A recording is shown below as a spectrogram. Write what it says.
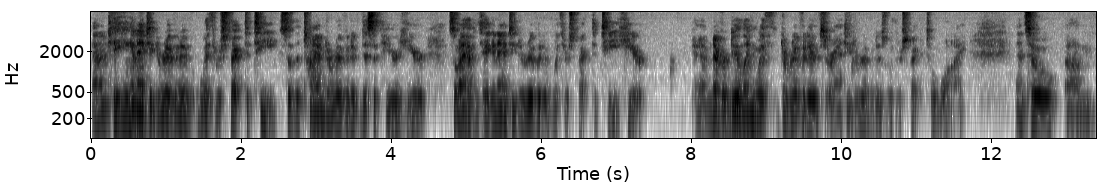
and I'm taking an antiderivative with respect to t. So the time derivative disappeared here, so I have to take an antiderivative with respect to t here. Okay, I'm never dealing with derivatives or antiderivatives with respect to y. And so, um,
